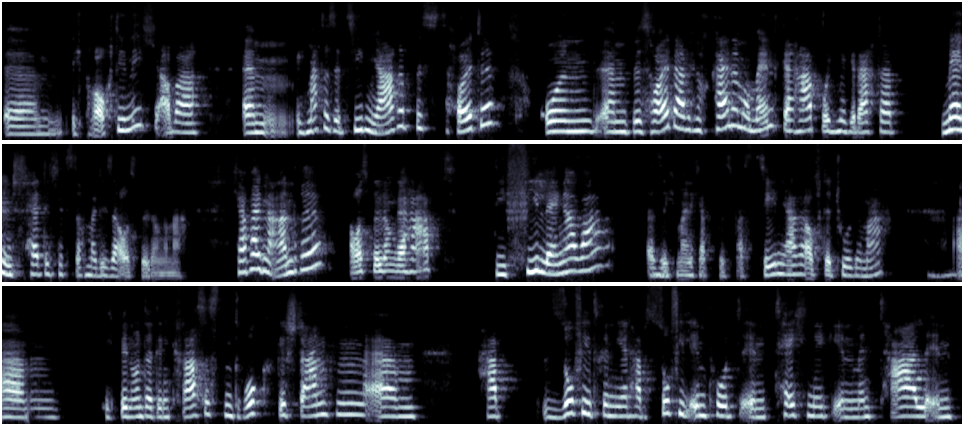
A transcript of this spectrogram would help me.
ähm, ich brauche die nicht, aber ähm, ich mache das jetzt sieben Jahre bis heute und ähm, bis heute habe ich noch keinen Moment gehabt, wo ich mir gedacht habe, Mensch, hätte ich jetzt doch mal diese Ausbildung gemacht. Ich habe halt eine andere Ausbildung gehabt, die viel länger war, Also ich meine, ich habe das fast zehn Jahre auf der Tour gemacht. Mhm. Ähm, ich bin unter dem krassesten Druck gestanden, ähm, habe so viel trainiert, habe so viel Input in Technik, in Mental, in,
